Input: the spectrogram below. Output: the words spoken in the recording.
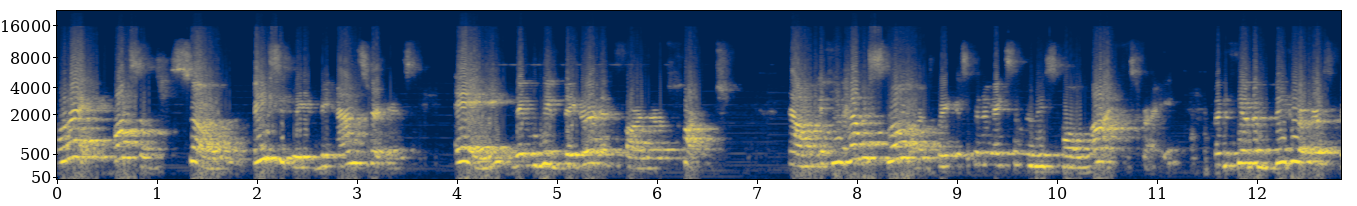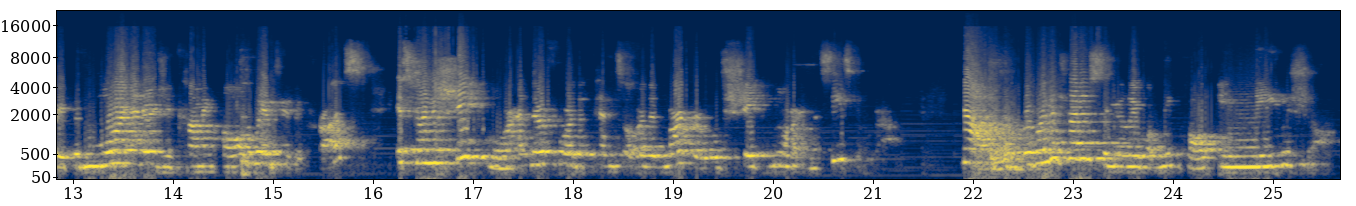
Alright, awesome. So basically the answer is A, they will be bigger and farther apart. Now, if you have a small earthquake, it's going to make some really small lines, right? But if you have a bigger earthquake with more energy coming all the way through the crust, it's going to shake more, and therefore the pencil or the marker will shake more in the seismograph. Now, we're going to try to simulate what we call a main shock.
